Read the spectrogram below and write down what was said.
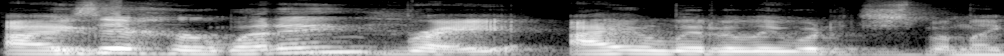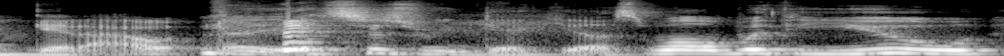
I Is it her wedding? right? I literally would have just been like, get out. it's just ridiculous. Well, with you,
